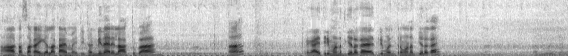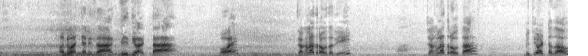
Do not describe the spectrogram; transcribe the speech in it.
हा कसा काय गेला काय माहिती? थंडी नाही रे लाग तू का? हा? गायत्री म्हणत गेलं काय? गायत्री मंत्र म्हणत गेलं काय? हनुमान चालीसा? भीती वाटता? होय? जंगलात राहता ती? जंगलात राहता? भीती वाटता जाऊ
